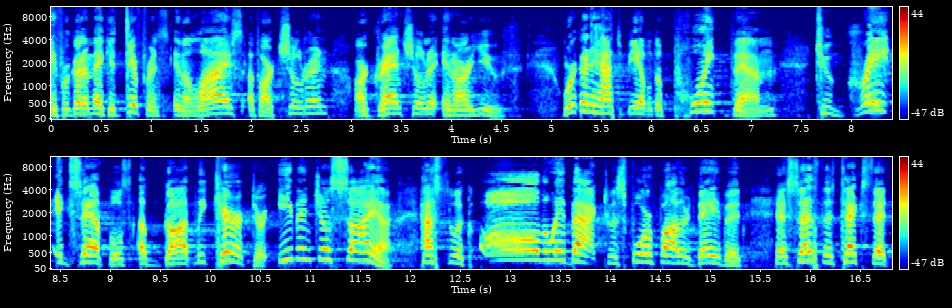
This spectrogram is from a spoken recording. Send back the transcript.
if we're going to make a difference in the lives of our children, our grandchildren, and our youth, we're going to have to be able to point them to great examples of godly character. Even Josiah has to look all the way back to his forefather David. And it says in the text that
